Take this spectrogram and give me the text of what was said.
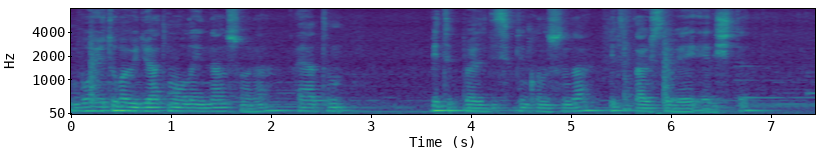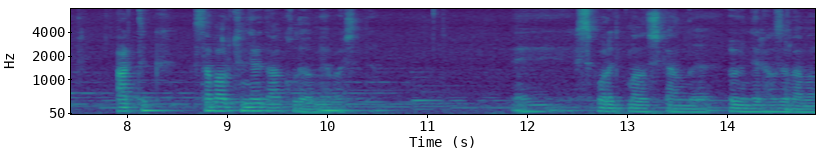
Bu YouTube'a video atma olayından sonra hayatım bir tık böyle disiplin konusunda bir tık daha üst seviyeye erişti. Artık sabah rutinleri daha kolay olmaya başladı. Ee, spora gitme alışkanlığı, öğünleri hazırlama,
